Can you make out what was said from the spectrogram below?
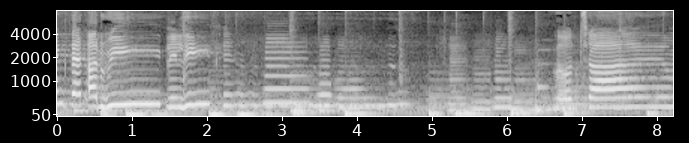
think that I'd really leave him. Though time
